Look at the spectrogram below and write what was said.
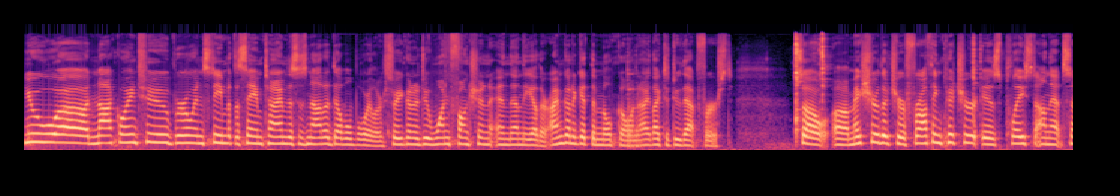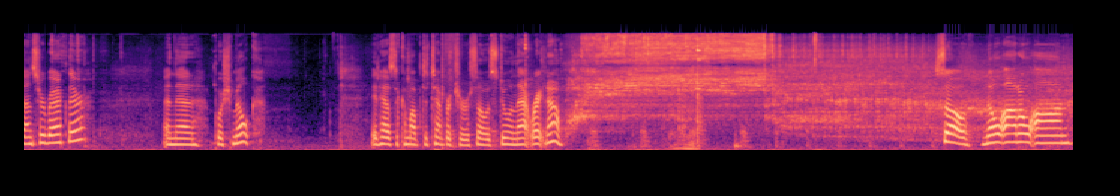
You are uh, not going to brew and steam at the same time. This is not a double boiler. So you're going to do one function and then the other. I'm going to get the milk going. I'd like to do that first. So uh, make sure that your frothing pitcher is placed on that sensor back there. And then push milk. It has to come up to temperature, so it's doing that right now. So, no auto on.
